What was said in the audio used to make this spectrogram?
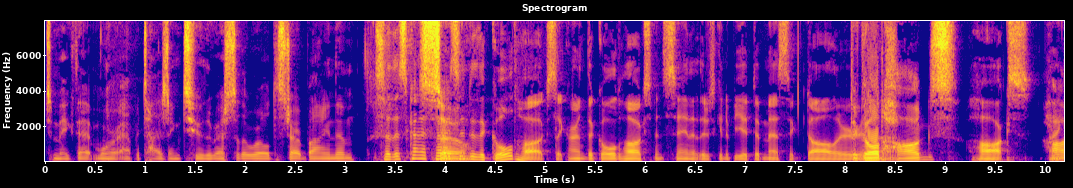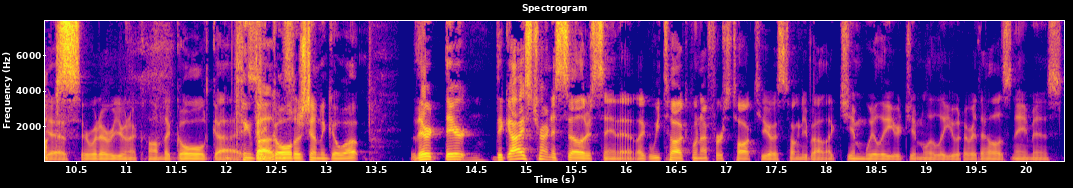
to make that more appetizing to the rest of the world to start buying them. So this kind of ties So- into the gold hawks. Like, aren't the gold hawks been saying that there's going to be a domestic dollar? The gold hogs. hawks, I Hawks? guess, or whatever you want to call them. The gold I guys. think that Bugs? gold is going to go up. They're they're the guys trying to sell it are saying that. Like we talked when I first talked to you, I was talking to you about like Jim Willie or Jim Lilly, whatever the hell his name is.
